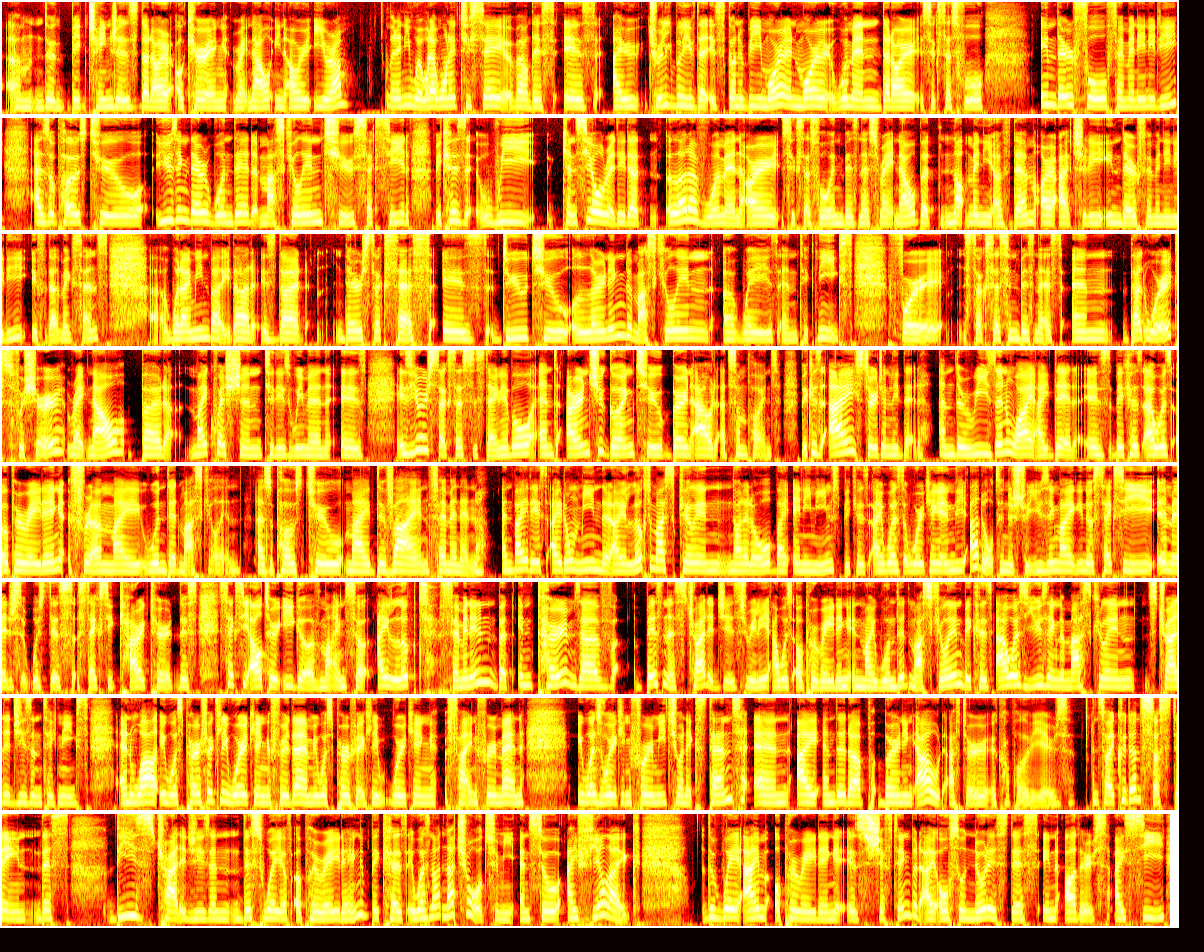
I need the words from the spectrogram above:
um, the big changes that are occurring right now in our era. But anyway, what I wanted to say about this is I truly believe that it's going to be more and more women that are successful in their full femininity as opposed to using their wounded masculine to succeed because we can see already that a lot of women are successful in business right now, but not many of them are actually in their femininity, if that makes sense. Uh, what I mean by that is that their success is due to learning the masculine uh, ways and techniques for success in business. And that works for sure right now. But my question to these women is Is your success sustainable? And aren't aren't you going to burn out at some point? Because I certainly did. And the reason why I did is because I was operating from my wounded masculine as opposed to my divine feminine. And by this, I don't mean that I looked masculine, not at all by any means, because I was working in the adult industry using my, you know, sexy image with this sexy character, this sexy alter ego of mine. So I looked feminine, but in terms of business strategies, really, I was operating in my wounded masculine because I was using the masculine strategies and techniques. And while it was perfectly working for them, it was perfectly working fine for men it was working for me to an extent and I ended up burning out after a couple of years. And so I couldn't sustain this these strategies and this way of operating because it was not natural to me. And so I feel like the way I'm operating is shifting, but I also notice this in others. I see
